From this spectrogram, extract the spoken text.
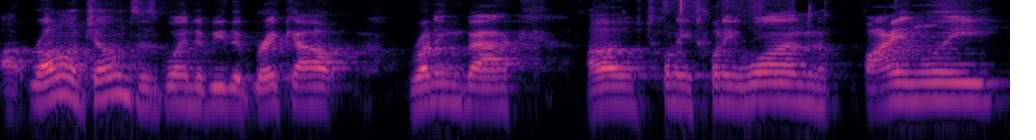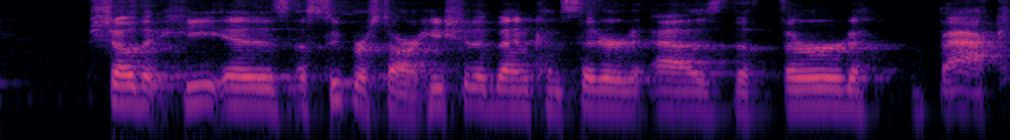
uh, Ronald Jones is going to be the breakout running back of 2021. Finally, show that he is a superstar. He should have been considered as the third back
